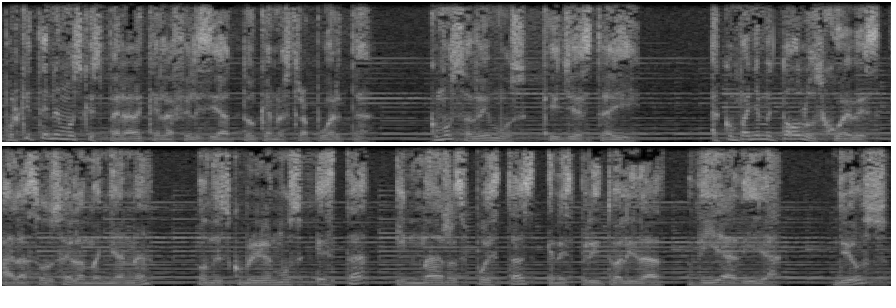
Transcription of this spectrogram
¿Por qué tenemos que esperar que la felicidad toque nuestra puerta? ¿Cómo sabemos que ya está ahí? Acompáñame todos los jueves a las 11 de la mañana, donde descubriremos esta y más respuestas en espiritualidad día a día. Dios,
